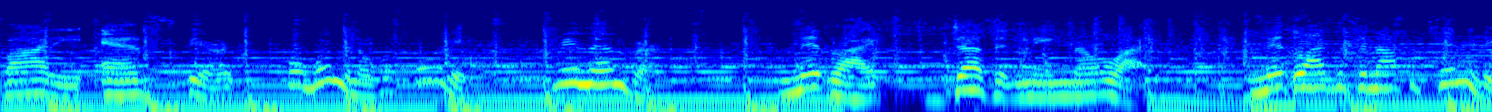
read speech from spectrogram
body, and spirit for women over 40. Remember, midlife doesn't mean no life. Midlife is an opportunity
